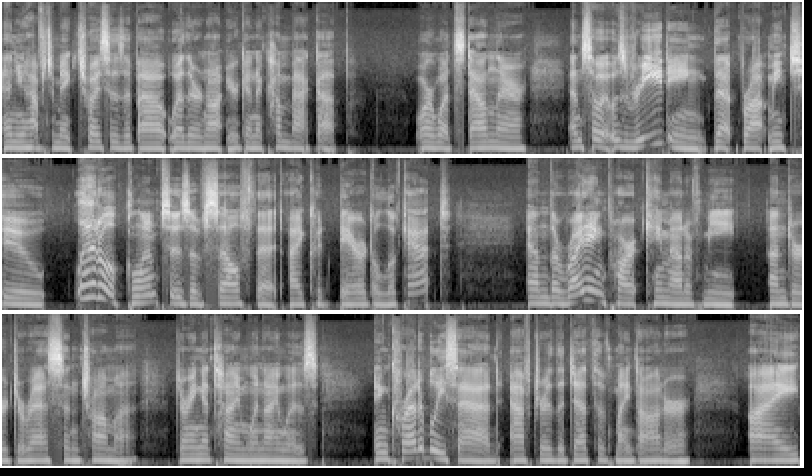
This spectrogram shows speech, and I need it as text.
and you have to make choices about whether or not you're going to come back up or what's down there. And so it was reading that brought me to little glimpses of self that I could bear to look at. And the writing part came out of me under duress and trauma during a time when I was incredibly sad after the death of my daughter. I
